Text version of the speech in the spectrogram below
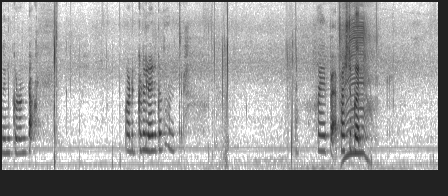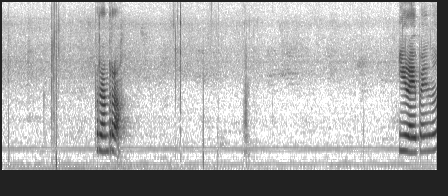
నేను ఇక్కడ ఉంటా. వాడు ఇక్కడ లేదు కదా అంతే. అయిపోయా. ఫస్ట్ గోల్ ఇప్పుడు రండ్రా హీల్ అయిపోయిందా?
